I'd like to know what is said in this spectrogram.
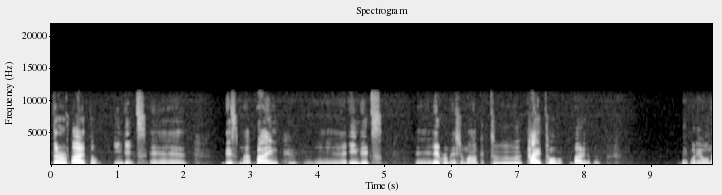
ー the title index、えー this bind、えー index、えー exclamation mark to title variable でこれを流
